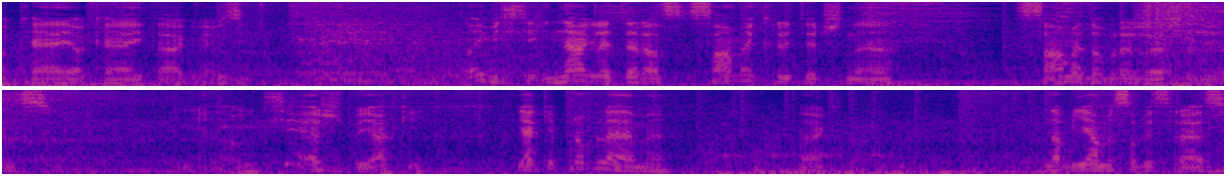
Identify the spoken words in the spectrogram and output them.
Okej, okej, tak wiem. No i widzicie, i nagle teraz same krytyczne, same dobre rzeczy, więc... Nie no, gdzieżby, jaki, jakie problemy, tak? Nabijamy sobie stres.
